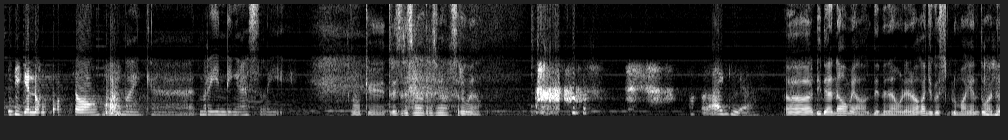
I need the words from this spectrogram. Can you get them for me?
itu digendong pocong. Oh my god, merinding asli. Oke, terus terus Mel, terus Mel, seru Mel. Apalagi ya? Eh, di danau Mel, di danau, danau kan juga lumayan tuh ada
